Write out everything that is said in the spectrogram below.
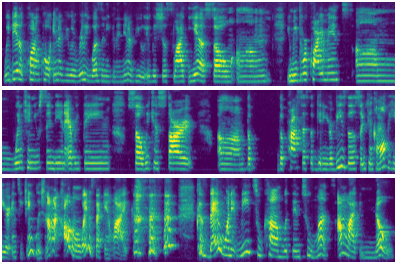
We did a quote unquote interview. It really wasn't even an interview. It was just like, yeah, so um you meet the requirements. Um when can you send in everything so we can start um the the process of getting your visa so you can come over here and teach English. And I'm like, hold on, wait a second, like cuz they wanted me to come within 2 months. I'm like, no.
